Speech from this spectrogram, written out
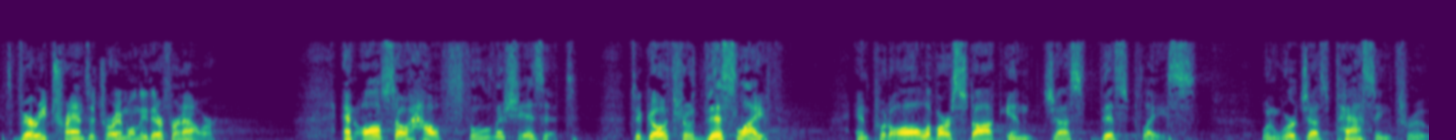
It's very transitory. I'm only there for an hour. And also, how foolish is it to go through this life and put all of our stock in just this place when we're just passing through?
